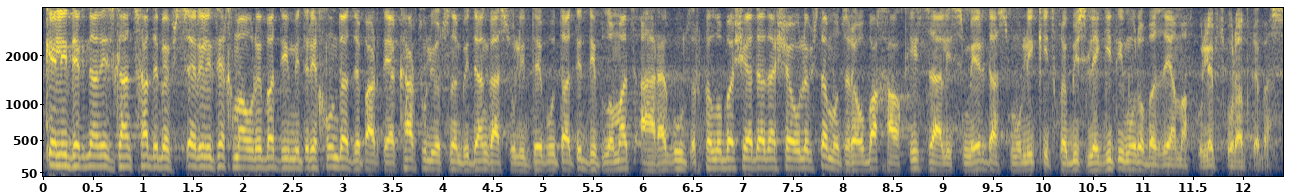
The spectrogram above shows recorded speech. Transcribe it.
კელი დეგნანის განცხადებებს წერილით ეხმაურება დიმიტრი ხუნდაძე პარტია ქართული ოცნებიდან გასული დეპუტატი დიპლომატს არაგულ წრფელობაში ადანაშაულებს და მოძრაობა ხალხის ძალის მიერ დასმული კითხვების ლეგიტიმურობაზე ამახვილებს ყურადღებას.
